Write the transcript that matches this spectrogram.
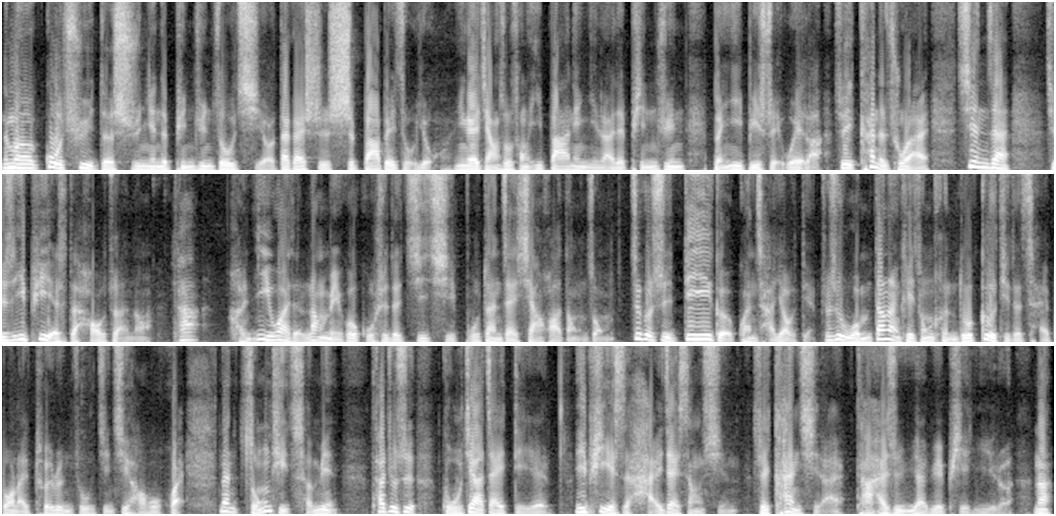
那么过去的十年的平均周期哦，大概是十八倍左右。应该讲说，从一八年以来的平均本益比水位了。所以看得出来，现在其实 EPS 的好转哦，它。很意外的，让美国股市的基期不断在下滑当中，这个是第一个观察要点。就是我们当然可以从很多个体的财报来推论出景气好或坏，但总体层面，它就是股价在跌，EPS 还在上行，所以看起来它还是越来越便宜了。那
